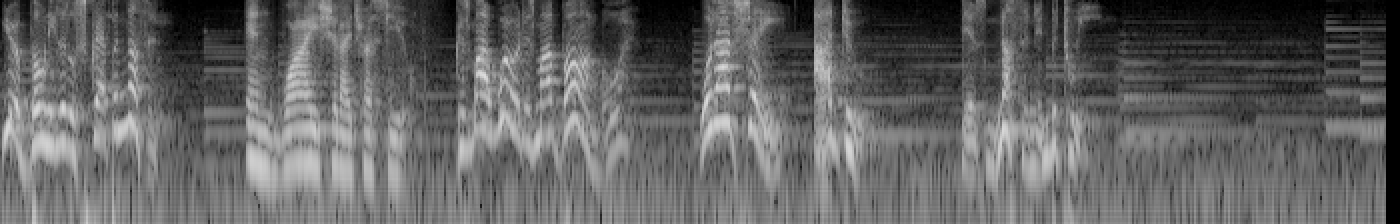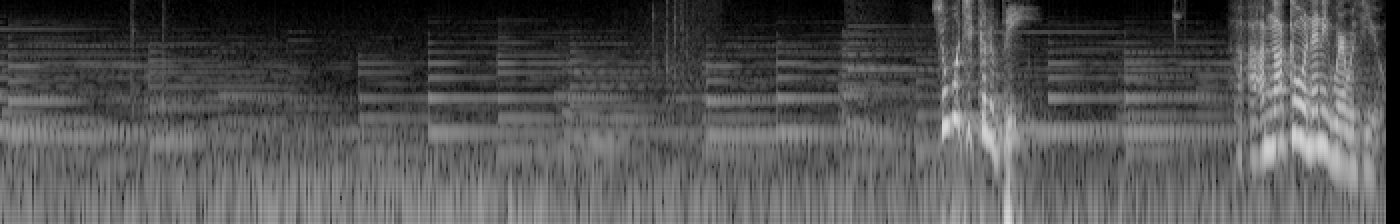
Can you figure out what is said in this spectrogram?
You're a bony little scrap of nothing. And why should I trust you? Because my word is my bond, boy. What I say, I do. There's nothing in between. So what's it gonna be? I- I'm not going anywhere with you.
